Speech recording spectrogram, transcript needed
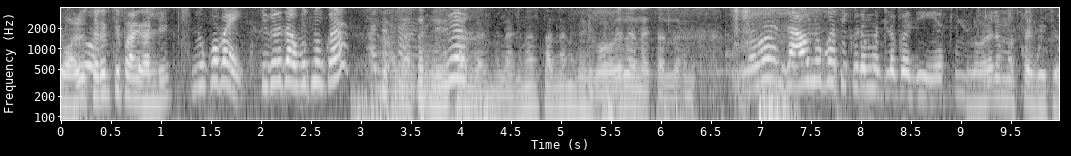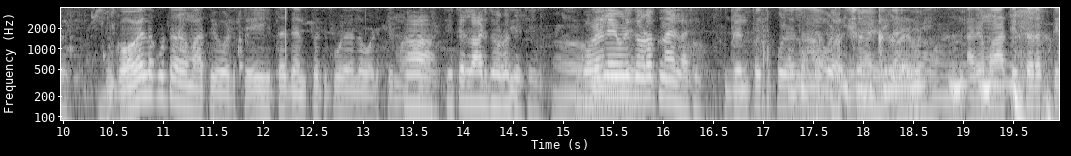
वाळू सरक ते पाय घालली नको बाई तिकडे जाऊच नको. हा. आधी सांग. लग्नाला चाललं घरी. गोव्याला नाही चाललो आम्ही जाऊ नको तिकडे म्हटलं कधी. असं गोव्याला मस्त बीचवर गोव्याला कुठं माती वडते इथं गणपतीपुळ्याला वडते माती. हा तिथे लाट जोरात येते. गोव्याला एवढी जोरात नाही लाट. येत. गणपतीपुळ्याला लय वडते अरे माती सरकते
